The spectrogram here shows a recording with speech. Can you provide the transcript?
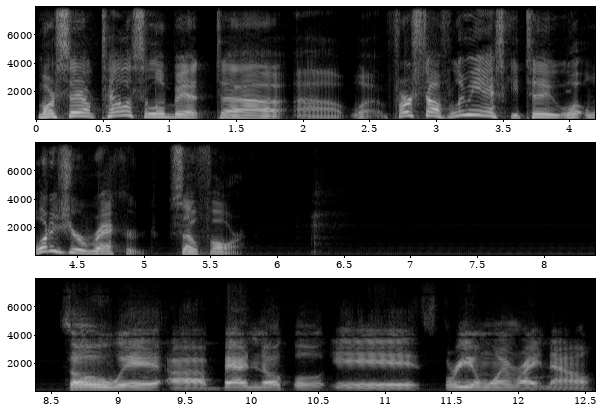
Marcel, tell us a little bit. Uh, uh, first off, let me ask you too. What, what is your record so far? So with uh, bare knuckle is three and one right now.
